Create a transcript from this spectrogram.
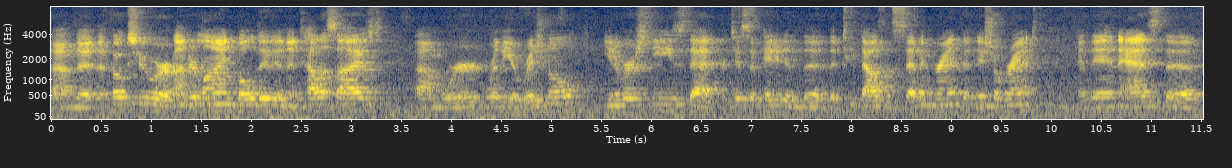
um, the, the folks who are underlined, bolded, and italicized um, were, were the original universities that participated in the, the 2007 grant, the initial grant, and then as the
